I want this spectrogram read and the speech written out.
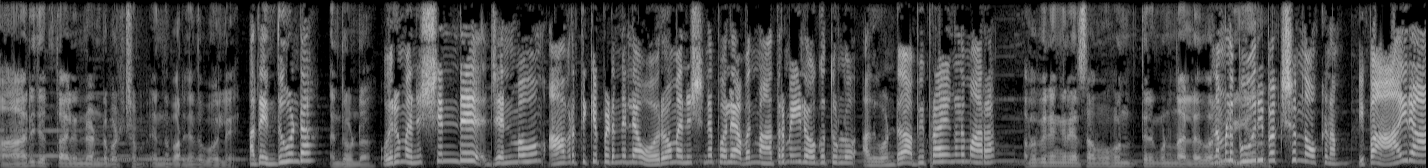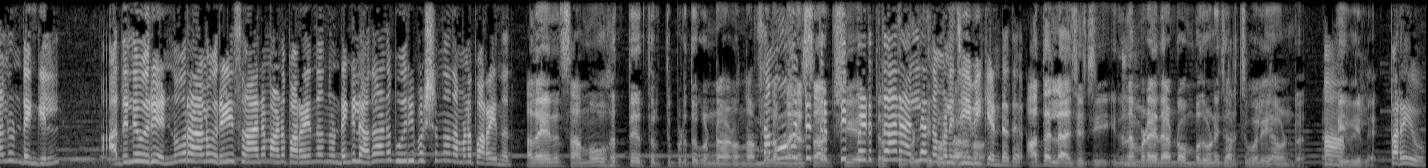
ആര് ചത്താലും രണ്ടു പക്ഷം എന്ന് പറഞ്ഞതുപോലെ. അതെന്തുകൊണ്ടാ? എന്തുകൊണ്ടാ? ഒരു മനുഷ്യന്റെ ജന്മവും ആവർത്തിക്കപ്പെടുന്നില്ല ഓരോ മനുഷ്യനെ പോലെ അവൻ മാത്രമേ ഈ ലോകത്തുള്ളൂ. അതുകൊണ്ട് അഭിപ്രായങ്ങൾ മാറാം. അപ്പൊ പിന്നെ സമൂഹത്തിനും സമൂഹത്തിനെ കൊണ്ട് നല്ലത് നമ്മൾ ഭൂരിപക്ഷം നോക്കണം. ഇപ്പൊ ആയിരം ആളുണ്ടെങ്കിൽ അതിൽ ഒരു എണ്ണൂറാൾ ഒരേ സാധനമാണ് പറയുന്നതെന്നുണ്ടെങ്കിൽ അതാണ് ഭൂരിപക്ഷം എന്ന് നമ്മൾ പറയുന്നത്. അതായത് സമൂഹത്തെ തൃപ്തിപ്പെടുത്തിക്കൊണ്ടാണോ നമ്മുടെ സമൂഹത്തെ മനസാക്ഷിയെ തൃപ്തിപ്പെടുത്താനല്ല നമ്മൾ ജീവിക്കേണ്ടത്. അതല്ല ചേച്ചി ഇത് നമ്മുടെ ഏതാണ്ട് ഒമ്പത് മണി ചർച്ച പോലെയാവുണ്ട് ടിവിയിൽ പറയൂ.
